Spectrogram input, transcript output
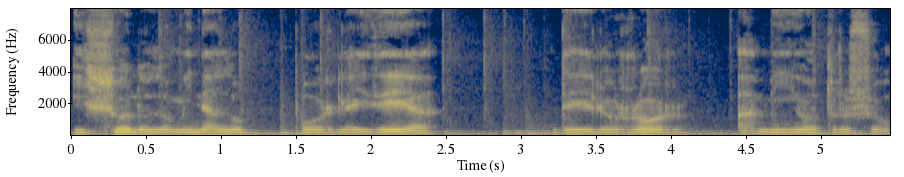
y solo dominado por la idea del horror a mi otro yo.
